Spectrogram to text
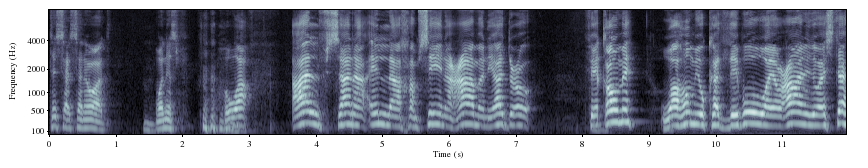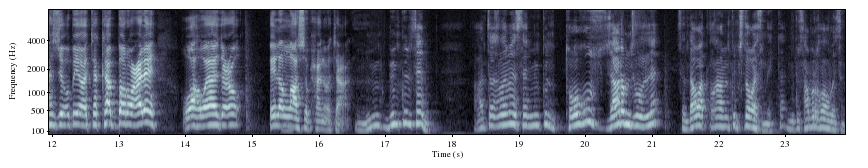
تسع سنوات ونصف هو ألف سنة إلا خمسين عاما يدعو في قومه وهم يكذبوه ويعاند ويستهزئ به ويتكبروا عليه وهو يدعو إلى الله سبحانه وتعالى Мүм- мүмкүн сен анча жыл эмес сен мүмкүн тогуз жарым жыл эле сен дават кылганга мүмкүн чыдабайсың дейт да мүмкүн сабыр кыла албайсың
